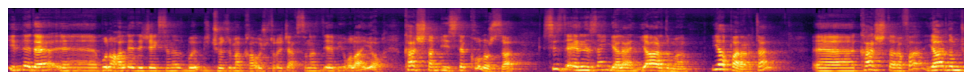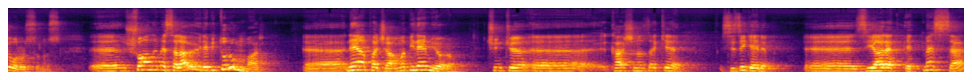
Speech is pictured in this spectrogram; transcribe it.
İlle de e, bunu halledeceksiniz, bu bir çözüme kavuşturacaksınız diye bir olay yok. Karşıdan bir istek olursa siz de elinizden gelen yardımı yaparaktan e, karşı tarafa yardımcı olursunuz. E, şu anda mesela öyle bir durum var. E, ne yapacağımı bilemiyorum. Çünkü e, karşınızdaki sizi gelip e, ziyaret etmezse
